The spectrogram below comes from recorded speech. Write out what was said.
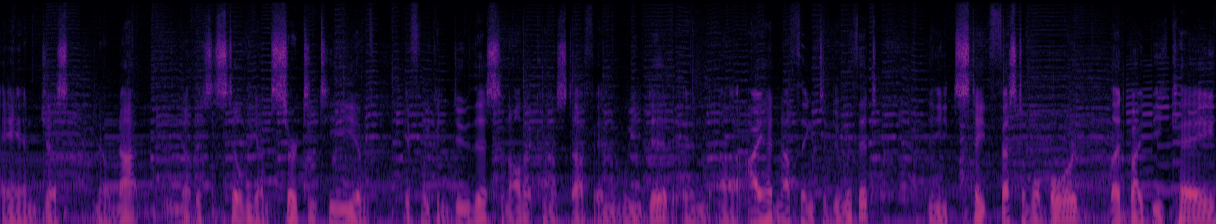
and just, you know, not, you know, there's still the uncertainty of if we can do this and all that kind of stuff. And we did. And uh, I had nothing to do with it. The state festival board, led by BK,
